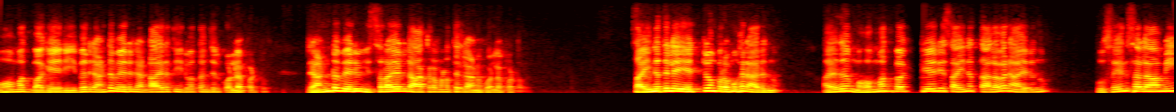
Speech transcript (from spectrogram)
മുഹമ്മദ് ബഗേരി. ഇവർ രണ്ടുപേരും രണ്ടായിരത്തി ഇരുപത്തി അഞ്ചിൽ കൊല്ലപ്പെട്ടു. രണ്ടുപേരും ഇസ്രായേലിന്റെ ആക്രമണത്തിലാണ് കൊല്ലപ്പെട്ടത്. സൈന്യത്തിലെ ഏറ്റവും പ്രമുഖനായിരുന്നു അതായത് മുഹമ്മദ് ബഗേരി സൈന്യ തലവനായിരുന്നു. ഹുസൈൻ സലാമി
